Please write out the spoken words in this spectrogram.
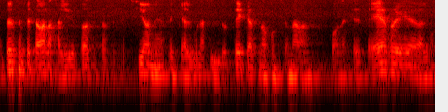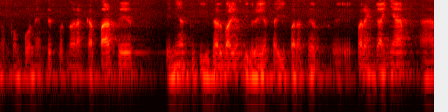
Entonces empezaban a salir todas estas excepciones de que algunas bibliotecas no funcionaban con SSR, algunos componentes pues no eran capaces, tenías que utilizar varias librerías ahí para hacer, eh, para engañar a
